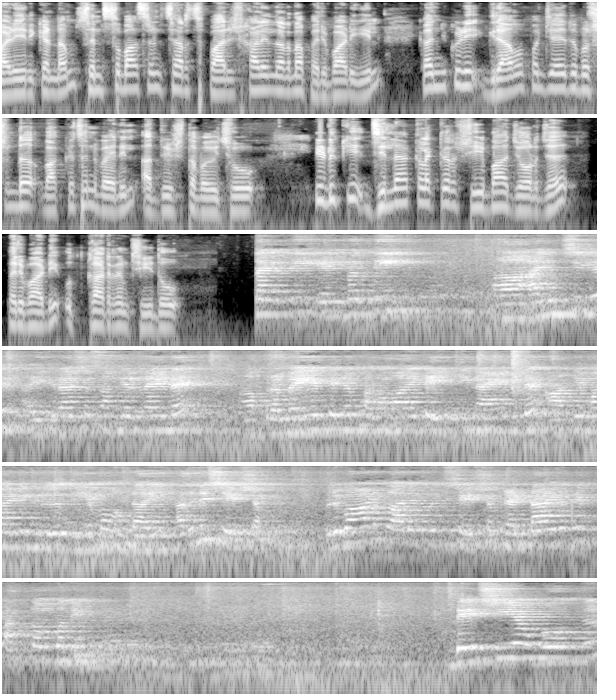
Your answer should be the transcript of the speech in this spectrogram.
Pazhayarikkandam Saint Sebastian church parish ഹാളിൽ നടന്ന പരിപാടിയിൽ കഞ്ഞിക്കുഴി ഗ്രാമപഞ്ചായത്ത് പ്രസിഡന്റ് വക്കച്ചൻ വയലിൽ അധ്യക്ഷത വഹിച്ചു. ഇടുക്കി ജില്ലാ കളക്ടർ ഷീബ ജോർജ് പരിപാടി ഉദ്ഘാടനം ചെയ്തു. അഞ്ചിൽ ഐക്യരാഷ്ട്ര സംഘടനയുടെ പ്രമേയത്തിന്റെ ഭാഗമായിട്ട് ആദ്യമായിട്ട് ഇങ്ങനൊരു നിയമം ഉണ്ടായി അതിനുശേഷം ഒരുപാട് കാലങ്ങൾക്ക് ശേഷം രണ്ടായിരത്തി പത്തൊമ്പതിൽ ദേശീയ ഉപഭോക്തൃ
